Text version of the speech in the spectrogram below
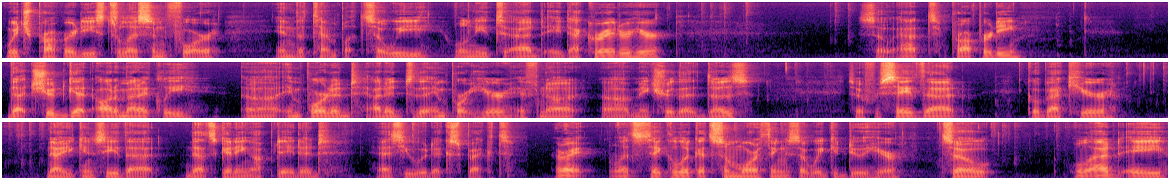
which properties to listen for in the template. So we will need to add a decorator here. So at property, that should get automatically uh, imported, added to the import here. If not, uh, make sure that it does. So if we save that, go back here, now you can see that that's getting updated as you would expect. All right, let's take a look at some more things that we could do here. So we'll add a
